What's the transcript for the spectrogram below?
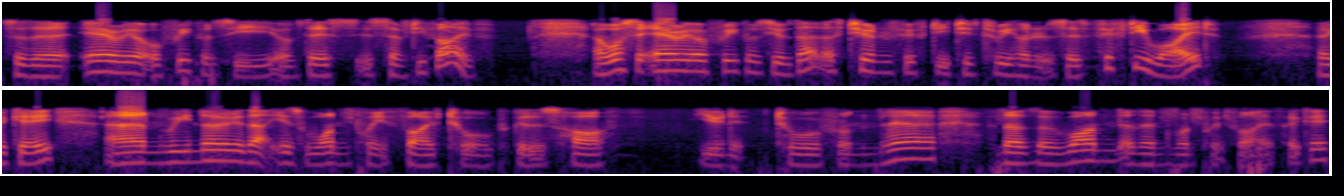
so the area or frequency of this is 75. And what's the area or frequency of that? That's 250 to 300. So it's 50 wide, okay, and we know that is 1.5 tall because it's half unit tool from there, another 1, and then 1.5, okay?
